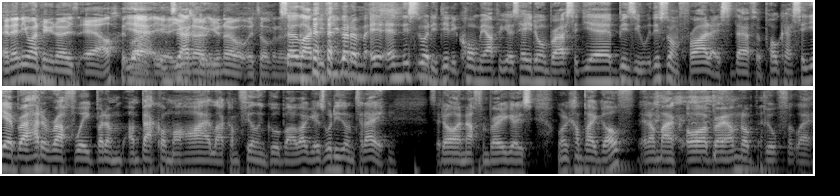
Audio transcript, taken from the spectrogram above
and anyone who knows Al, like, Yeah, You know, exactly. you know what we're talking about. So like if you got a and this is what he did. He called me up. He goes, "How you doing, bro?" I said, "Yeah, busy." This was on Friday, so the day after the podcast. I said, "Yeah, bro, I had a rough week, but I'm, I'm back on my high. Like I'm feeling good." Blah blah. He goes, "What are you doing today?" Said, "Oh, nothing, bro." He goes, "Want to come play golf?" And I'm like, "Oh, bro, I'm not built for that.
